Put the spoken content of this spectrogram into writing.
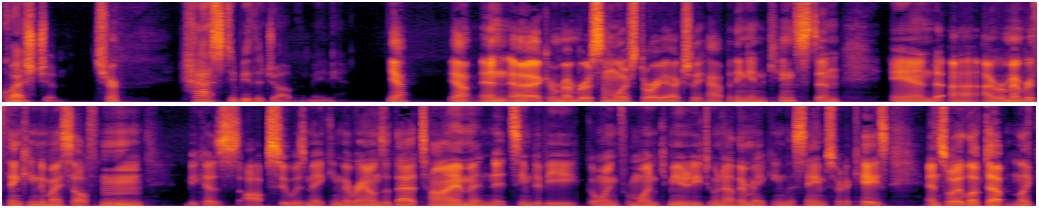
question Sure. has to be the job of the media Yeah. Yeah, and uh, I can remember a similar story actually happening in Kingston, and uh, I remember thinking to myself, hmm, because OPSEU was making the rounds at that time, and it seemed to be going from one community to another, making the same sort of case. And so I looked up, like,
